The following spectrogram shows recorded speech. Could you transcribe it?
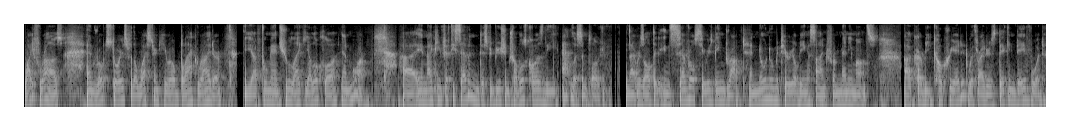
wife Roz, and wrote stories for the Western hero Black Rider, the uh, Fu Manchu like Yellow Claw, and more. Uh, in 1957, distribution troubles caused the Atlas implosion. And that resulted in several series being dropped and no new material being assigned for many months. Uh, Kirby co created with writers Dick and Dave Wood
